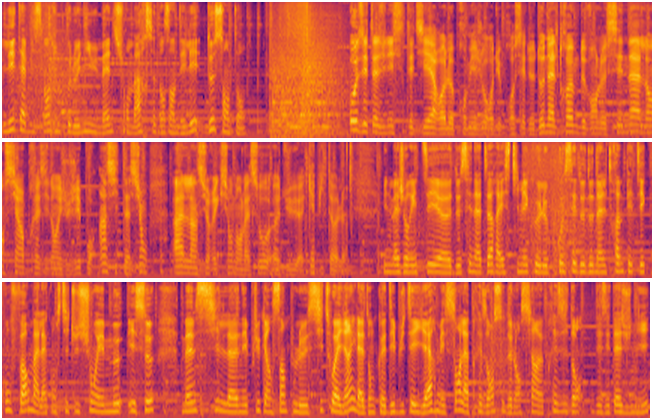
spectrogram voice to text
l'établissement d'une colonie humaine sur Mars dans un délai de 100 ans. Aux États-Unis, c'était hier le premier jour du procès de Donald Trump devant le Sénat. L'ancien président est jugé pour incitation à l'insurrection dans l'assaut euh, du Capitole. Une majorité euh, de sénateurs a estimé que le procès de Donald Trump était conforme à la Constitution et, et ce, même s'il n'est plus qu'un simple citoyen. Il a donc débuté hier, mais sans la présence de l'ancien président des États-Unis.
